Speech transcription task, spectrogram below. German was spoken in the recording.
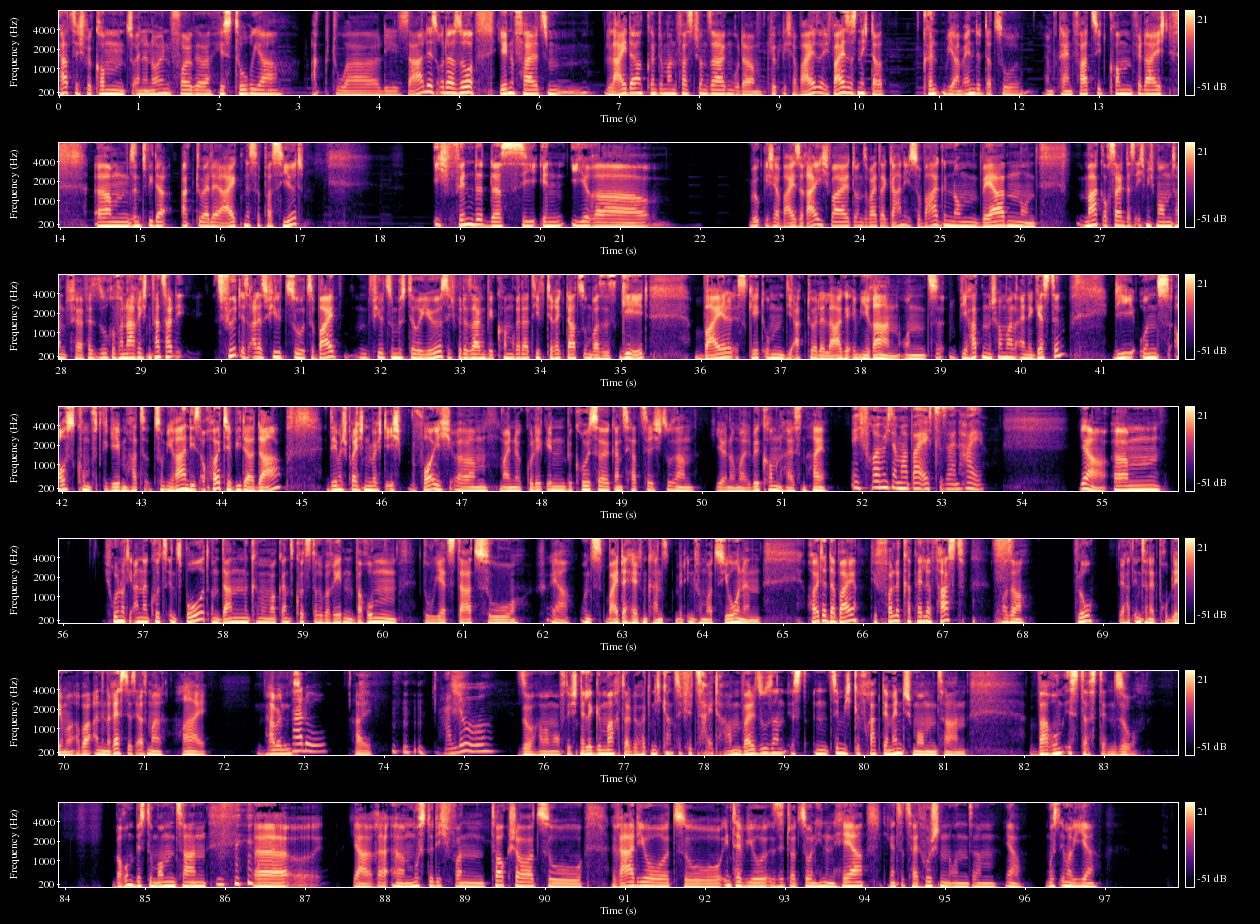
Herzlich willkommen zu einer neuen Folge Historia Actualisalis oder so. Jedenfalls leider könnte man fast schon sagen oder glücklicherweise, ich weiß es nicht, da könnten wir am Ende dazu einem kleinen Fazit kommen vielleicht, ähm, sind wieder aktuelle Ereignisse passiert. Ich finde, dass sie in ihrer möglicherweise Reichweite und so weiter gar nicht so wahrgenommen werden und mag auch sein, dass ich mich momentan versuche von Nachrichten fernzuhalten es führt jetzt alles viel zu, zu weit, viel zu mysteriös. Ich würde sagen, wir kommen relativ direkt dazu, um was es geht, weil es geht um die aktuelle Lage im Iran. Und wir hatten schon mal eine Gästin, die uns Auskunft gegeben hat zum Iran. Die ist auch heute wieder da. Dementsprechend möchte ich, bevor ich ähm, meine KollegInnen begrüße, ganz herzlich Susan hier nochmal willkommen heißen. Hi. Ich freue mich nochmal bei euch zu sein. Hi. Ja, ähm, ich hole noch die anderen kurz ins Boot und dann können wir mal ganz kurz darüber reden, warum du jetzt dazu ja, uns weiterhelfen kannst mit Informationen. Heute dabei die volle Kapelle fast, außer Flo, der hat Internetprobleme, aber an den Rest ist erstmal Hi. Haben Hallo. Hi. Hallo. So, haben wir mal auf die Schnelle gemacht, weil wir heute nicht ganz so viel Zeit haben, weil Susan ist ein ziemlich gefragter Mensch momentan. Warum ist das denn so? Warum bist du momentan, äh, ja, äh, musst du dich von Talkshow zu Radio zu Interviewsituationen hin und her die ganze Zeit huschen und ähm, ja, musst immer wieder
